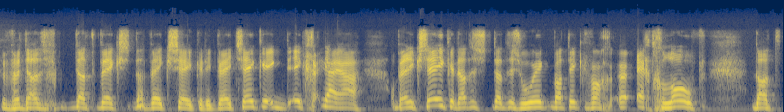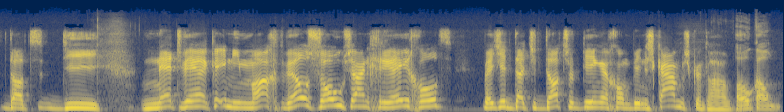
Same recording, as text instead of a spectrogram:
Dat, dat, weet, ik, dat weet ik zeker. Ik weet zeker, ik, ik, nou ja, weet ik zeker. Dat is, dat is hoe ik, wat ik van, eh, echt geloof. Dat, dat die netwerken in die macht wel zo zijn geregeld. Weet je, dat je dat soort dingen gewoon binnenskamers kunt houden. Ook al,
